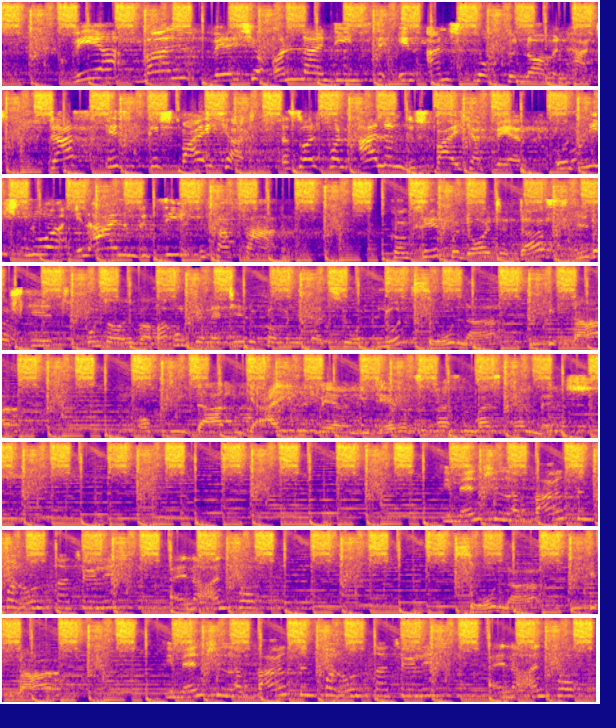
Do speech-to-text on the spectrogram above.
Wer wann welche Online-Dienste in Anspruch genommen hat. Das ist gespeichert. Das soll von allen gespeichert werden und nicht nur in einem gezielten Verfahren. Konkret bedeutet das, jeder steht unter Überwachung, wenn der Telekommunikation nutzt. So nah Gefahr. Ob die Daten geeignet wären, die Täter zu fassen, weiß kein Mensch. Die Menschen erwarten von uns natürlich eine Antwort. Nah die Gefahr. Die Menschen erwarten von uns natürlich eine Antwort.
